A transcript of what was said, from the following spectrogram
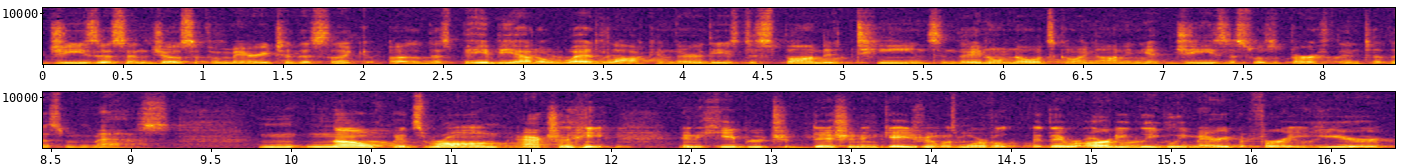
Jesus and Joseph and Mary to this like uh, this baby out of wedlock, and they're these despondent teens, and they don't know what's going on, and yet Jesus was birthed into this mess. N- no, it's wrong. Actually, in Hebrew tradition, engagement was more of a they were already legally married, but for a year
